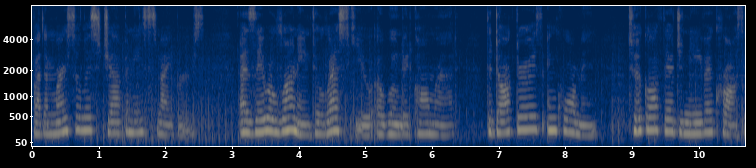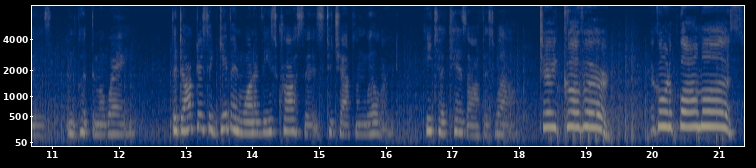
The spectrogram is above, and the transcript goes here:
by the merciless Japanese snipers as they were running to rescue a wounded comrade. The doctors and corpsmen took off their Geneva crosses and put them away. The doctors had given one of these crosses to Chaplain Willard. He took his off as well. Take cover! They're going to bomb us!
